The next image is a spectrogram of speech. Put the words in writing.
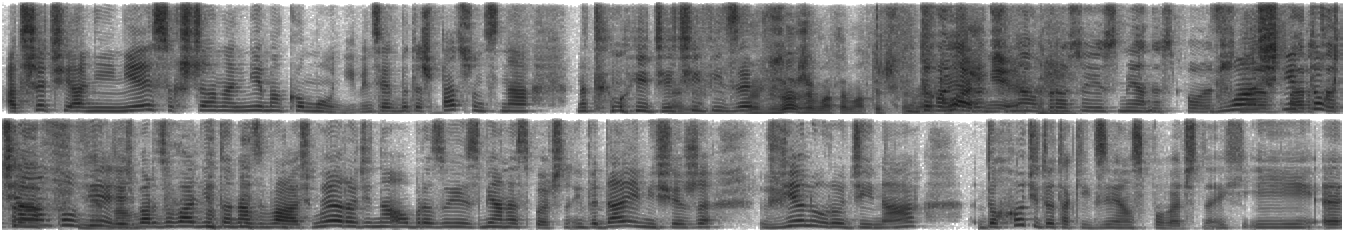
A trzeci ani nie jest ochrzczony, ani nie ma komunii. Więc jakby też patrząc na, na te moje dzieci widzę... We wzorze matematycznym. Dokładnie. Twoja rodzina obrazuje zmiany społeczne Właśnie to chciałam trafnie, powiedzieć, no. bardzo ładnie to nazwałaś. Moja rodzina obrazuje zmianę społeczną i wydaje mi się, że w wielu rodzinach dochodzi do takich zmian społecznych i e,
